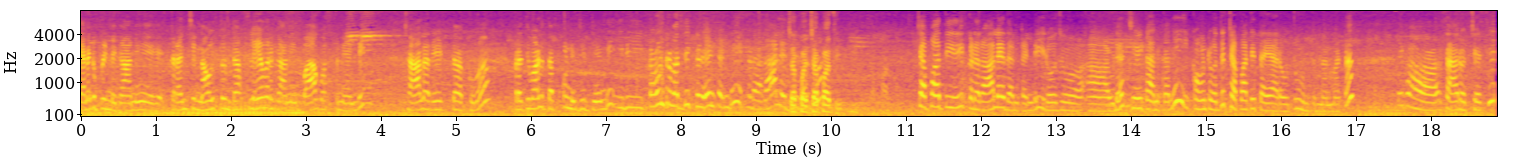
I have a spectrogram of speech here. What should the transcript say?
శనగపిండి కానీ క్రంచి నవ్వుతుంటే ఫ్లేవర్ కానీ బాగా వస్తున్నాయండి. చాలా రేట్ తక్కువ. ప్రతి వాళ్ళు తప్పకుండా విజిట్ చేయండి. ఇది కౌంటర్ వద్ద ఇక్కడ ఏంటండి ఇక్కడ రాలేదు. చపాతి. చపాతీ ఇక్కడ రాలేదంటండి. ఈరోజు ఆవిడ చేయటానికని ఈ కౌంటర్ వద్ద చపాతీ తయారవుతూ ఉంటుందన్నమాట. ఇక సార్ వచ్చేసి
